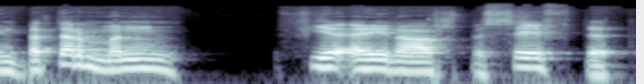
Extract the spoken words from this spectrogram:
En bitter min vee eienaars besef dit.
